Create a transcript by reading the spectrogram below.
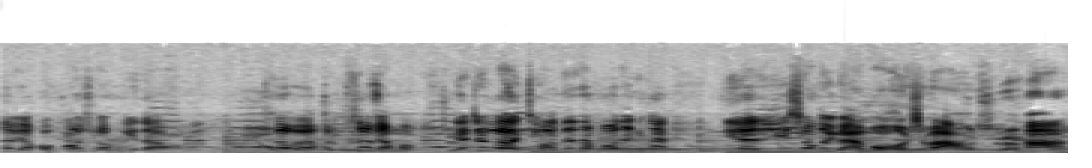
特别好，刚学会的，特别好，特别好。你看这个饺子，它包的，你看也也像个元宝是吧？啊是啊，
